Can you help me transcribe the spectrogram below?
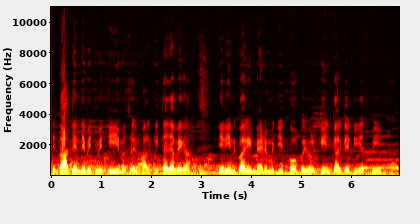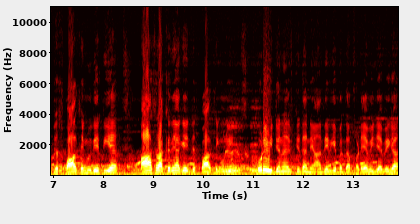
ਕਿ 10 ਦਿਨ ਦੇ ਵਿੱਚ ਵਿੱਚ ਹੀ ਇਹ ਮਸਲੇ ਨੂੰ ਹੱਲ ਕੀਤਾ ਜਾਵੇਗਾ। ਜਿਹੜੀ ਇਨਕੁਆਇਰੀ ਮੈਡਮ ਮਨਜੀਤ ਕੌਰ ਕੋਈ ਹੁਣ ਚੇਂਜ ਕਰਕੇ ਡੀਐਸਪੀ ਜਸਪਾਲ ਸਿੰਘ ਨੂੰ ਦੇਤੀ ਹੈ। ਆਸ ਰੱਖਦੇ ਹਾਂ ਕਿ ਜਸਪਾਲ ਸਿੰਘ ਨੂੰ ਥੋੜੇ ਹੀ ਦਿਨਾਂ ਵਿੱਚ ਇਹਦਾ ਨਿਆਂ ਦੇਣਗੇ, ਬੰਦਾ ਫੜਿਆ ਵੀ ਜਾਵੇਗਾ।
